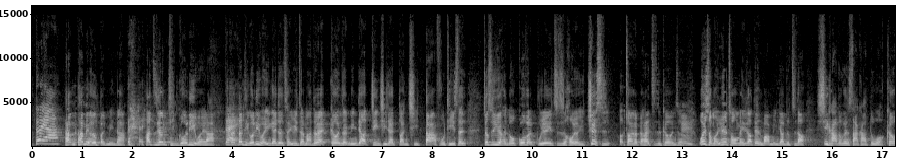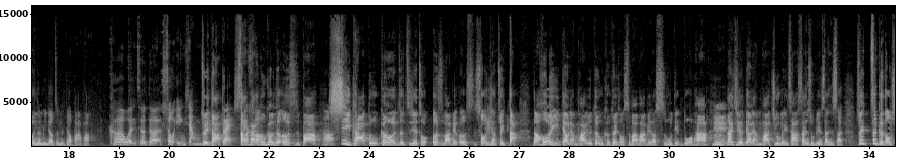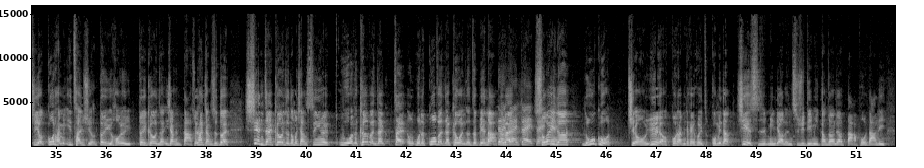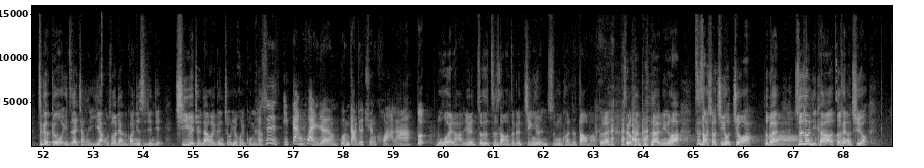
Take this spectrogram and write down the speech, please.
对啊，他他没有用本名的，对，他只用挺郭立伟啦。对，那那挺郭立伟应该就是陈玉珍嘛，对不对？柯文哲民调近期在短期大幅提升，就是因为很多郭粉不愿意支持侯友谊，确实转而表态支持柯文哲。嗯，为什么？因为从美丽岛电子报民调就知道，细卡都跟傻卡都哦，柯文哲民调真的掉八趴。柯文哲的受影响最大，对，沙卡都柯文哲二十八，细卡都柯文哲直接从二十八变二十，受影响最大。然后侯友谊掉两趴，因为退无可退，从十八趴变到十五点多趴。嗯，赖清德掉两趴，几乎没差，三十五变三十三。所以这个东西哦，郭台铭一参选，对于侯友谊对柯文哲影响很大。所以他讲的是对。现在柯文哲那么强，是因为我的柯粉在在我的郭粉在柯文哲这边呐，对不对对？对对。所以呢，如果九月哦，郭台铭就可以回国民党，届时民调能持续低迷，党中央就要大破大立。这个跟我一直在讲的一样，我说两个关键时间点，七月全大会跟九月回国民党。可是，一旦换人，国民党就全垮啦。呃，不会啦，因为这个至少这个金元是募款得到嘛，对不对？所以换郭台铭的话，至少小鸡有救啊，对不对？所以说你看啊，这很有趣哦。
